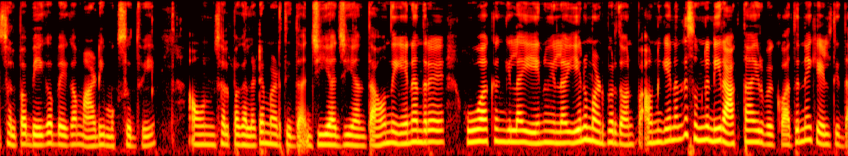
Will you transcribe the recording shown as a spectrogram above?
ಸ್ವಲ್ಪ ಬೇಗ ಬೇಗ ಮಾಡಿ ಮುಗಿಸಿದ್ವಿ. ಅವನು ಸ್ವಲ್ಪ ಗಲಾಟೆ ಮಾಡ್ತಿದ್ದ, ಜಿಯಾ ಜಿ ಅಂತ. ಅವನು ಏನಂದರೆ ಹೂ ಹಾಕಂಗಿಲ್ಲ, ಏನೂ ಇಲ್ಲ, ಏನೂ ಮಾಡಬಾರ್ದು. ಅವ್ನು ಅವ್ನಿಗೇನಂದರೆ ಸುಮ್ಮನೆ ನೀರು ಹಾಕ್ತಾ ಇರಬೇಕು. ಅದನ್ನೇ ಕೇಳ್ತಿದ್ದ.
